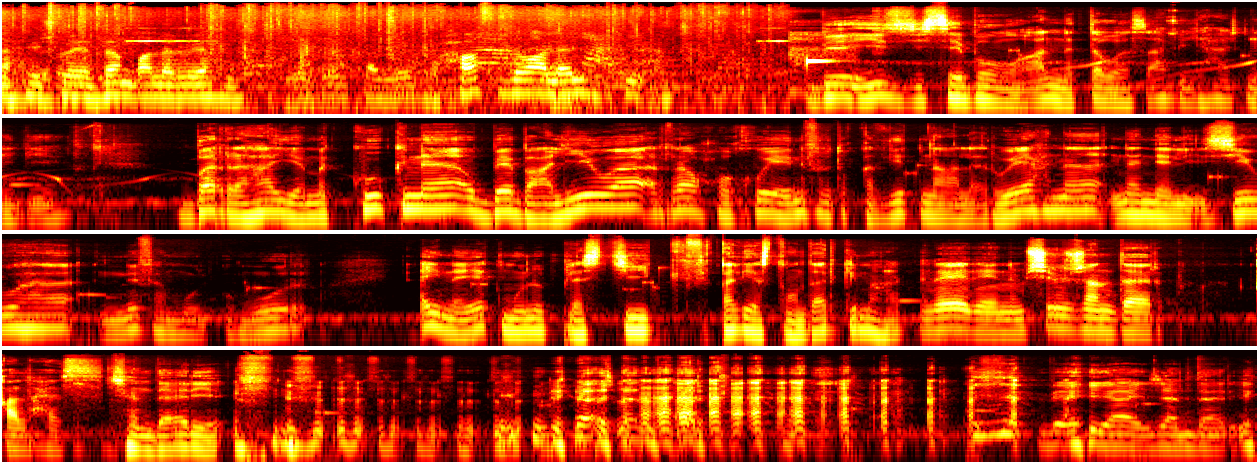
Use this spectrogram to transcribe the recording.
نحي شوية ذنب على رواحنا لكن نخليه وحافظوا على البيئه بي يزي c'est bon عندنا توا صاحبي اللي حاجنا بيه برا هيا مكوكنا وباب عليوة. نروحوا خويا نفرضوا قضيتنا على رواحنا ناناليزيوها نفهموا الأمور. أين يكمن البلاستيك في قضية ستاندار كيما هكا؟ لا لا نمشي للجندار قال حس. جنداري. باهي هاي جنداري.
